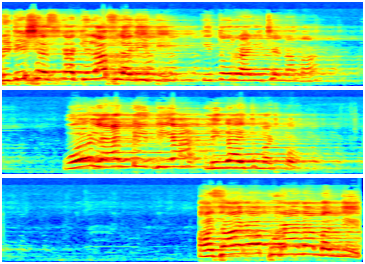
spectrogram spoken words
ब्रिटिशर्स का खिलाफ लड़ी थी कित्तूर रानी चन्नामा। वो लैंड भी दिया लिंगायत मठ को। हजारों पुराना मंदिर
